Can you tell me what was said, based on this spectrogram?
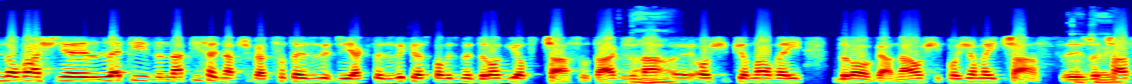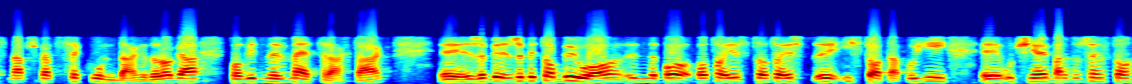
No właśnie, lepiej napisać na przykład, co to jest, jak to jest wykres powiedzmy drogi od czasu, tak? Że Aha. na osi pionowej droga, na osi poziomej czas, okay. że czas na przykład w sekundach, droga powiedzmy w metrach, tak? Żeby, żeby to było, bo, bo to, jest, to, to jest istota. Później uczniowie bardzo często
